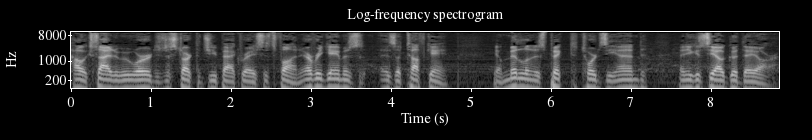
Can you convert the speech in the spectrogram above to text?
how excited we were to just start the GPAC race. It's fun. Every game is is a tough game. You know, Midland is picked towards the end, and you can see how good they are.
